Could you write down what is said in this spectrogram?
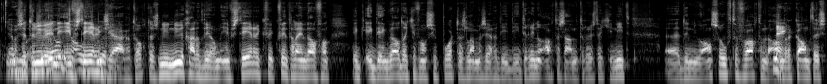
Ja, we zitten nu in de investeringsjaren, toch? Dus nu, nu gaat het weer om investeren. Ik, vind- ik vind alleen wel van... Ik, ik denk wel dat je van supporters, laat maar zeggen, die, die 3-0 achter staan met de rust... dat je niet eh, de nuance hoeft te verwachten. Maar de Nee. andere kant is,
